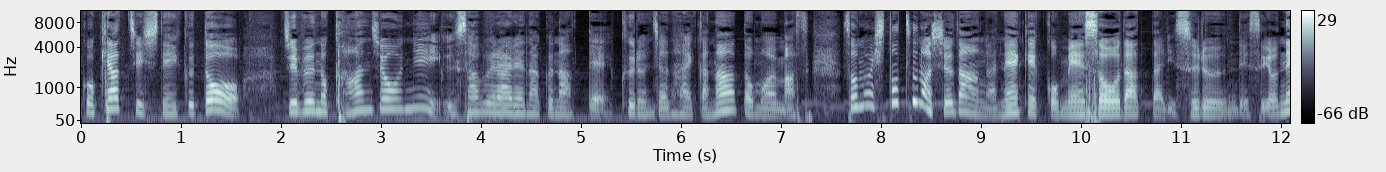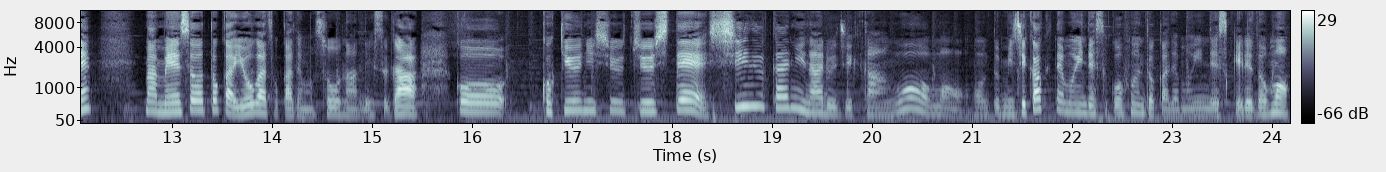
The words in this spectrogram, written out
こうキャッチしていくと自分の感情に揺さぶられなくなってくるんじゃないかなと思います。その一つの手段がね、結構瞑想だったりするんですよね。まあ瞑想とかヨガとかでもそうなんですが、こう、呼吸に集中して静かになる時間をもうほんと短くてもいいんです5分とかでもいいんですけれども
